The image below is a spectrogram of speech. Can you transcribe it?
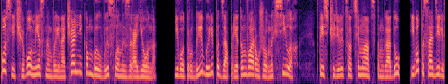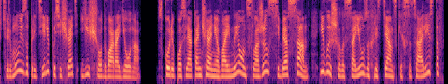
после чего местным военачальником был выслан из района. Его труды были под запретом в вооруженных силах. В 1917 году его посадили в тюрьму и запретили посещать еще два района. Вскоре после окончания войны он сложил с себя сан и вышел из Союза христианских социалистов,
